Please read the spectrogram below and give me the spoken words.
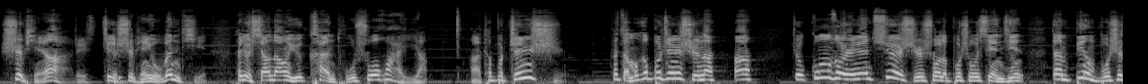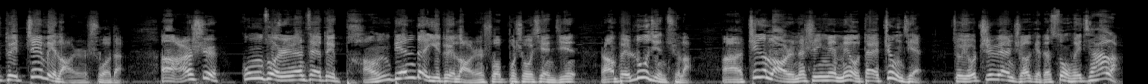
视频啊，这这个视频有问题，它就相当于看图说话一样，啊，它不真实。这怎么个不真实呢？啊，就工作人员确实说了不收现金，但并不是对这位老人说的啊，而是工作人员在对旁边的一对老人说不收现金，然后被录进去了。啊，这个老人呢是因为没有带证件。就由志愿者给他送回家了，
